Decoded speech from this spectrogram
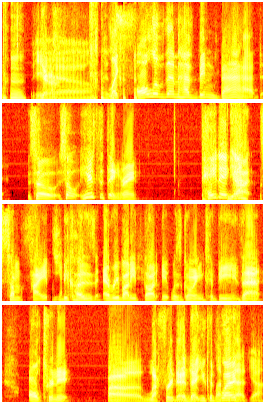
Yeah. it's- Like all of them have been bad. so so here's the thing, right? Payday Yeah. got some hype Yeah. because everybody thought it was going to be that alternate uh Left 4 Dead that you could Left play. Dead, yeah.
